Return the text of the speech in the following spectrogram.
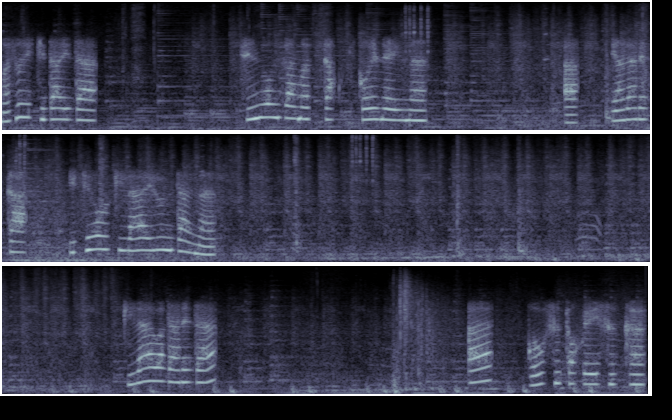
まず一台だ。心音が全く聞こえねえな。あ、やられた。一応キラーいるんだな。キラーは誰だ？ああ、ゴーストフェイスか。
